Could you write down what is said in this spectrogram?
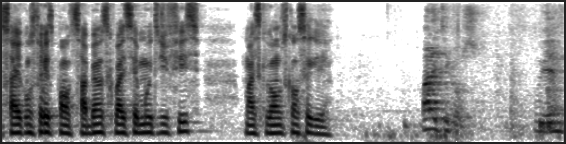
sair com os três pontos. Sabemos que vai ser muito difícil, mas que vamos conseguir. Vale, chicos. Muy bien.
